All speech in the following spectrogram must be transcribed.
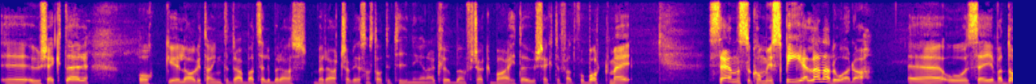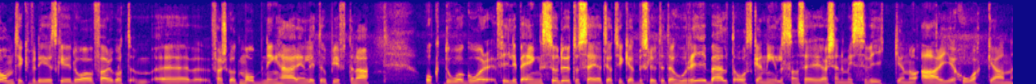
eh, ursäkter och eh, laget har inte drabbats eller berörs, berörts av det som stått i tidningarna. Klubben försöker bara hitta ursäkter för att få bort mig. Sen så kommer ju spelarna då, då eh, och säger vad de tycker, för det ska ju då ha föregått, eh, försiggått mobbning här enligt uppgifterna. Och då går Filip Engsund ut och säger att jag tycker att beslutet är horribelt. Oskar Nilsson säger att jag känner mig sviken och arg. Håkan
